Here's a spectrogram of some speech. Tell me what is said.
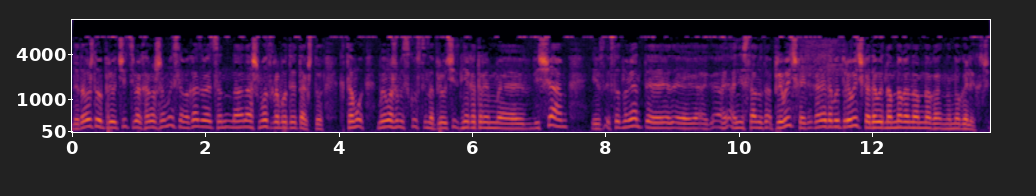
Для того, чтобы приучить себя к хорошим мыслям, оказывается, на наш мозг работает так, что к тому мы можем искусственно приучить к некоторым э, вещам, там, и в, и в тот момент э, э, они станут привычкой, когда это будет привычка, когда будет намного, намного, легче.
